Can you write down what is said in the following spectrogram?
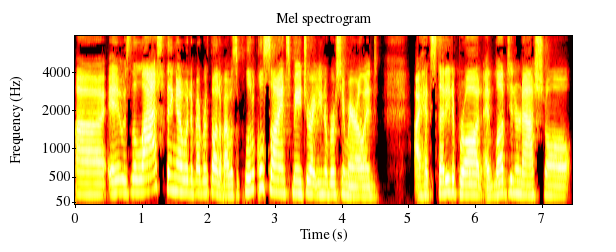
Uh, it was the last thing I would have ever thought of. I was a political science major at University of Maryland. I had studied abroad. I loved international.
